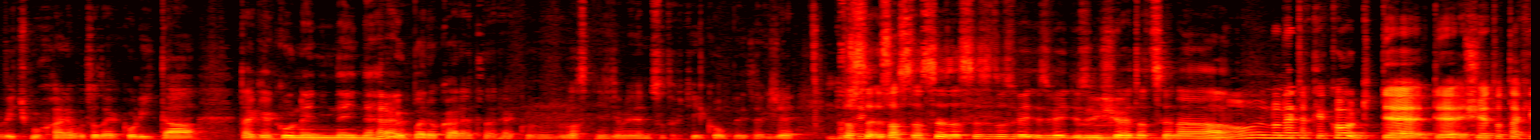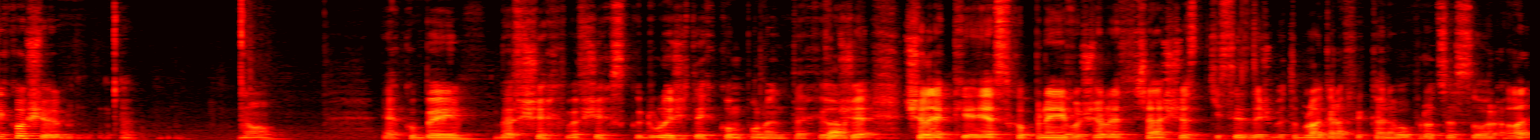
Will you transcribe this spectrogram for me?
vyčmucha nebo to tak jako lítá, tak jako ne, ne, nehraje úplně do karet jako vlastně těm lidem, co to chtějí koupit. Takže zase, zase, zase, zase se to zvě, zvě, zvyšuje ta cena. A... No, no ne, tak jako jde, jde, že je to tak jako, no, jakoby ve všech, ve všech důležitých komponentech, jo? že člověk je schopný oželit třeba 6 tisíc, když by to byla grafika nebo procesor, ale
